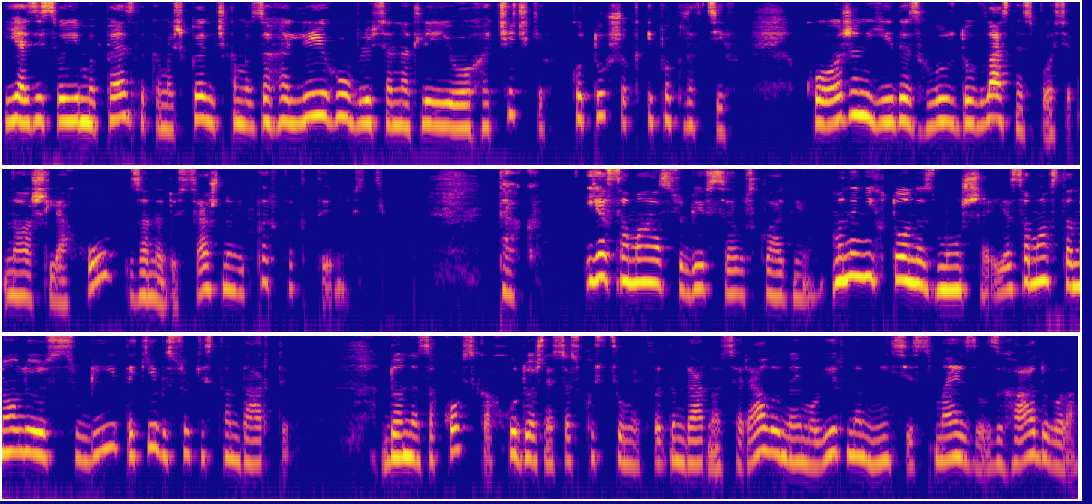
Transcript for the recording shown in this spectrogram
Я зі своїми пензликами, шпилечками взагалі гублюся на тлі його гачичків, котушок і поплавців. Кожен їде з глузду власний спосіб на шляху за недосяжної перфективності. Так, я сама собі все ускладнюю. Мене ніхто не змушує. Я сама встановлюю собі такі високі стандарти. Дона Заковська, художниця з костюмів легендарного серіалу, неймовірна місіс Мейзл, згадувала,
